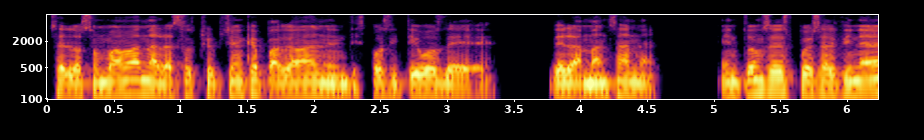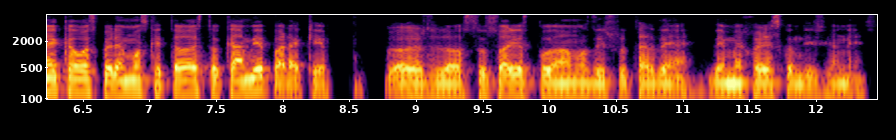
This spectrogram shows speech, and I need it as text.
se lo sumaban a la suscripción que pagaban en dispositivos de, de la manzana. Entonces, pues al final y al cabo esperemos que todo esto cambie para que pues, los usuarios podamos disfrutar de, de mejores condiciones.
